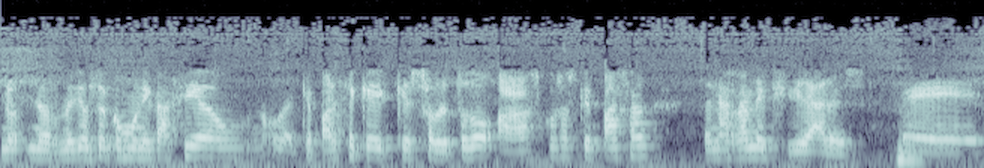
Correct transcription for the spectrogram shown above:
no, nos medios de comunicación, no, que parece que, que, sobre todo, as cousas que pasan nas grandes cidades. Mm. Eh,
